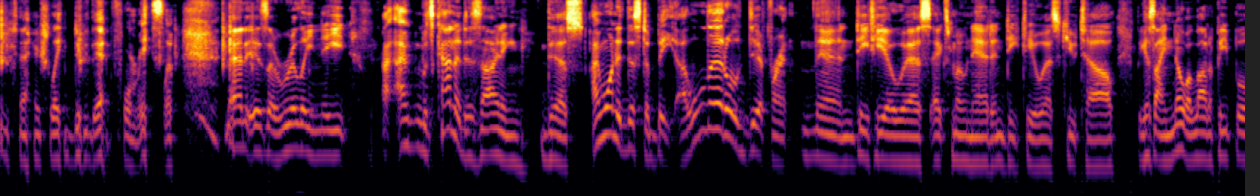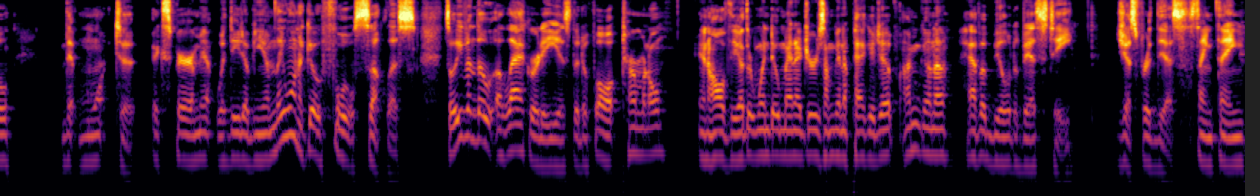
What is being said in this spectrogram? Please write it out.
to actually do that for me. So that is a really neat. I, I was kind of designing this. I wanted this to be a little different than DTOS Xmonad and DTOS Qtile because I know a lot of people that want to experiment with DWM, they want to go full suckless. So even though Alacritty is the default terminal and all the other window managers I'm going to package up, I'm going to have a build of ST just for this. Same thing,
